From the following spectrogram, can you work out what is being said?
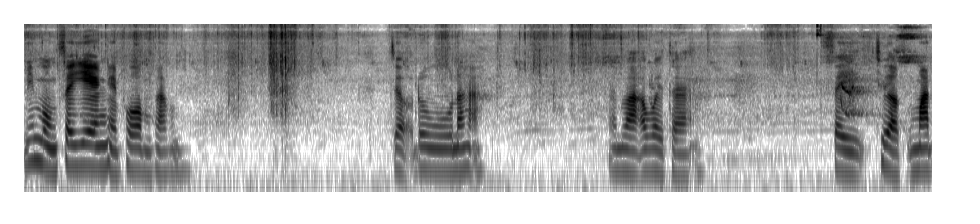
มีหมองใส่แยงให้พร้อมครับเจาะดูนะคะมันว่าเอาไว้แต่ใส่เชือกมัด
